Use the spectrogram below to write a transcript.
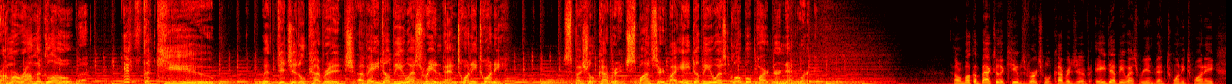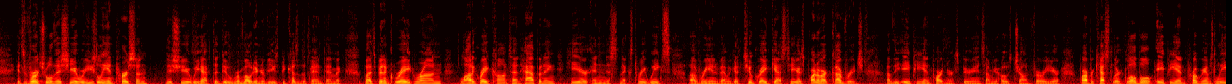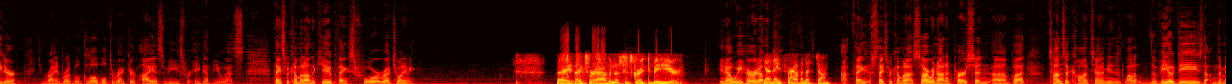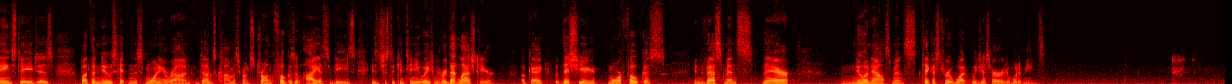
from around the globe. It's theCUBE, with digital coverage of AWS reInvent 2020. Special coverage sponsored by AWS Global Partner Network. Hello, welcome back to theCUBE's virtual coverage of AWS reInvent 2020. It's virtual this year, we're usually in person. This year we have to do remote interviews because of the pandemic, but it's been a great run, a lot of great content happening here in this next three weeks of reInvent. We've got two great guests here as part of our coverage of the APN Partner Experience. I'm your host, John Furrier. Barbara Kessler, Global APN Programs Leader, and Ryan Broadwell, Global Director of ISVs for AWS. Thanks for coming on theCUBE, thanks for uh, joining me. Hey, thanks for having us. It's great to be here. You know, we heard on Yeah, thanks for having us, John. Uh, thanks, thanks for coming on. Sorry we're not in person, uh, but tons of content. I mean, there's a lot of the VODs, the, the, main stages, but the news hitting this morning around Doug's comments around strong focus of ISVs is just a continuation. We heard that last year, okay? But this year, more focus, investments there, new announcements. Take us through what we just heard and what it means.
